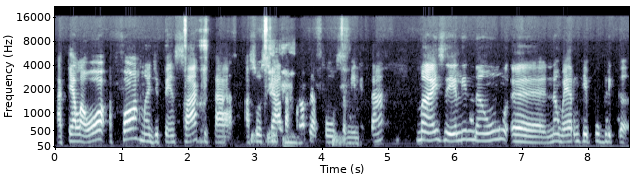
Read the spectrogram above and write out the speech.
aquela forma de pensar que está associada à própria força militar, mas ele não, é, não era um republicano.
